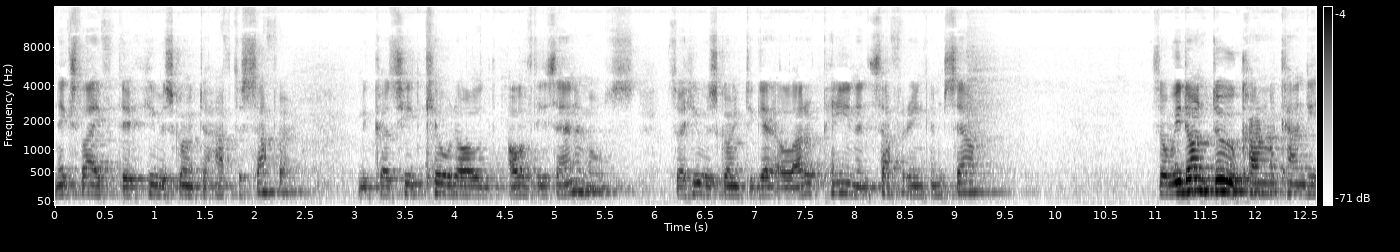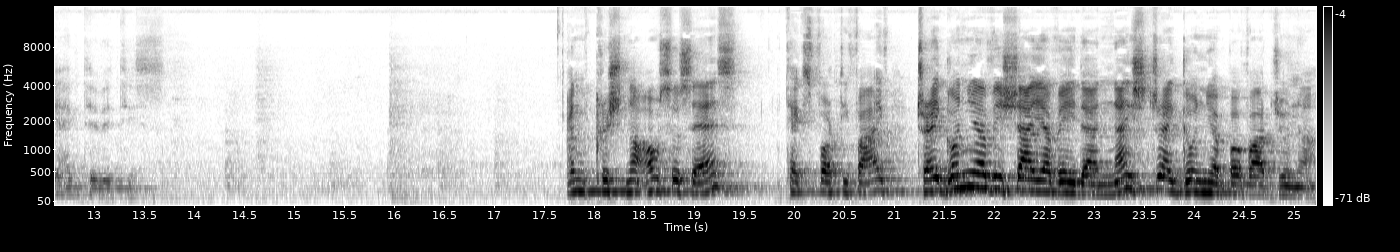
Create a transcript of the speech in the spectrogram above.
next life he was going to have to suffer because he'd killed all, all of these animals. So he was going to get a lot of pain and suffering himself. So we don't do karma kandi activities. And Krishna also says, text 45, Trigunya Vishaya Veda, nice Trigunya Bhavarjuna.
